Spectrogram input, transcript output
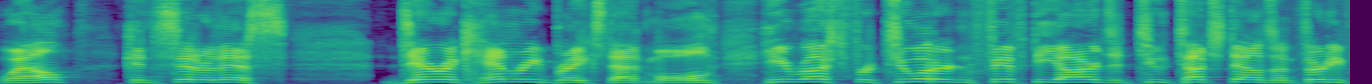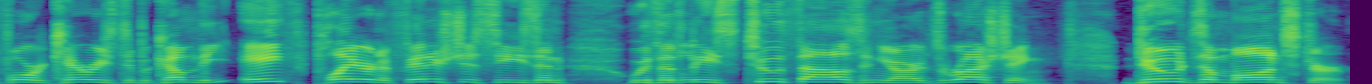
Well, consider this. Derrick Henry breaks that mold. He rushed for 250 yards and two touchdowns on 34 carries to become the eighth player to finish a season with at least 2,000 yards rushing. Dude's a monster.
